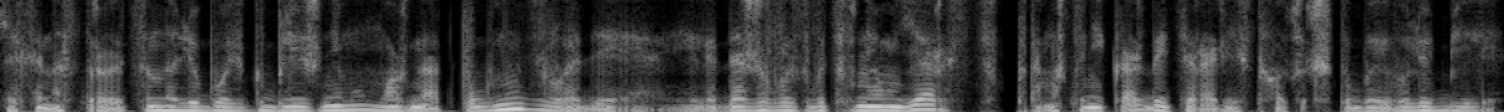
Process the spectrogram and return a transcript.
Если настроиться на любовь к ближнему, можно отпугнуть злодея или даже вызвать в нем ярость, потому что не каждый террорист хочет, чтобы его любили.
